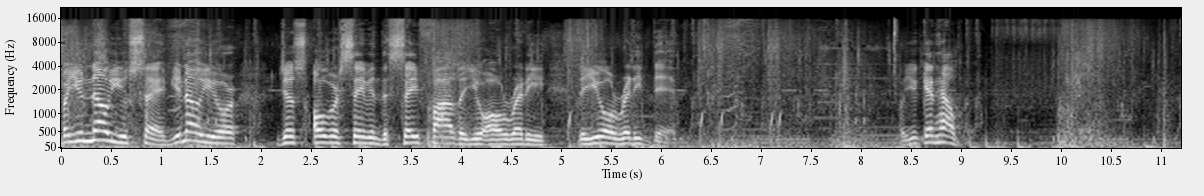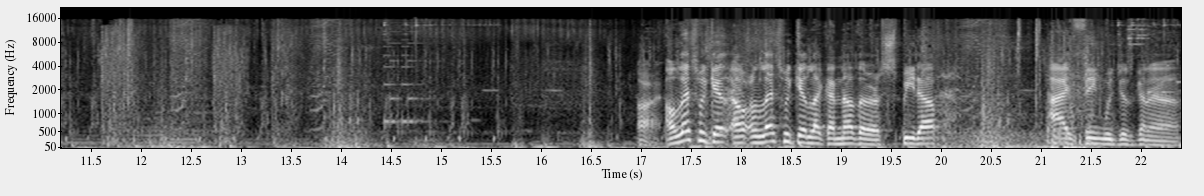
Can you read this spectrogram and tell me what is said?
But you know you save. You know you're just over saving the save file that you already that you already did. But you can't help. Alright, unless we get uh, unless we get like another speed up, I think we're just gonna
